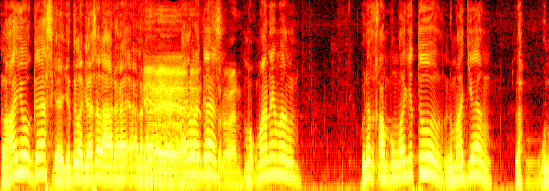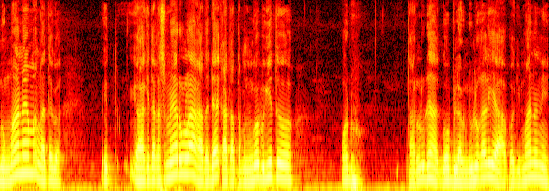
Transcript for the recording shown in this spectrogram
lah ayo gas kayak gitulah biasa lah anak-anak. Iya, iya, iya, ayolah ada gas. seruan. Mau ke mana emang? Udah ke kampung aja tuh, Lumajang. Lah, gunung mana emang kata gua. Itu ya kita ke Semeru lah kata dia, kata temen gua begitu. Waduh. Ntar lu dah, gue bilang dulu kali ya apa gimana nih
